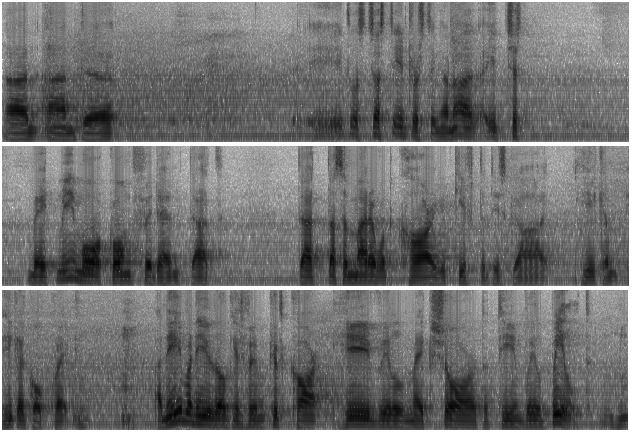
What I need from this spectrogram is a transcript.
And, and uh, it was just interesting. And I, it just made me more confident that that doesn't matter what car you give to this guy, he can, he can go quick. And even if you don't give him a good car, he will make sure the team will build mm-hmm.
